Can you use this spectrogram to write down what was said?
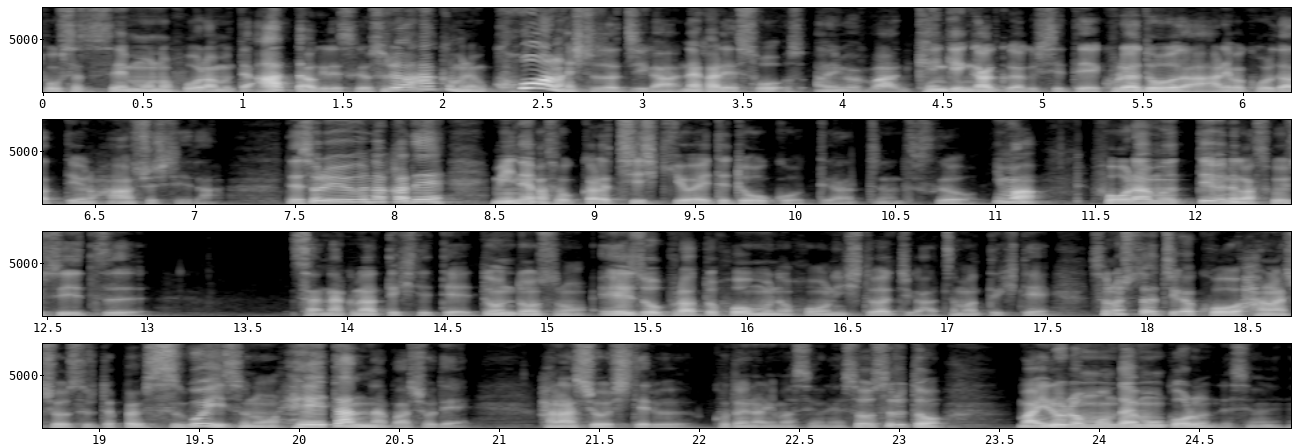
特撮専門のフォーラムってあったわけですけどそれはあくまでもコアな人たちが中でそあのケンケンガクガクしててこれはどうだあれはこれだっていうのを話をしてた。でそういう中でみんながそこから知識を得てどうこうってなってたんですけど今フォーラムっていうのが少しずつさなくなってきててどんどんその映像プラットフォームの方に人たちが集まってきてその人たちがこう話をするとやっぱりすごいその平坦な場所で話をしてることになりますよね。そうするとまあいろいろ問題も起こるんですよね。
